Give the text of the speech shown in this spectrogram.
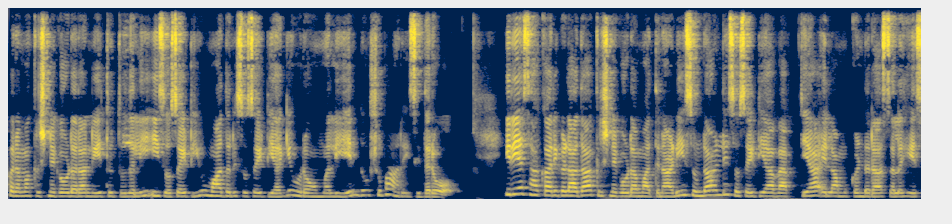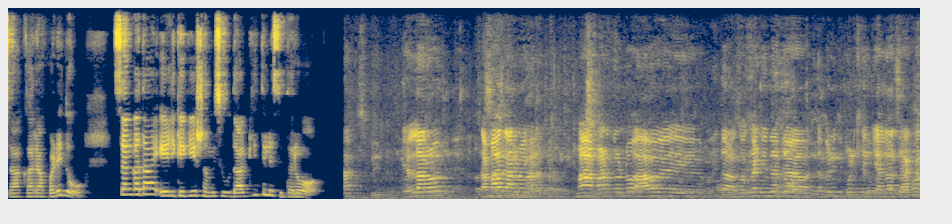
ಪರಮ ಕೃಷ್ಣೇಗೌಡರ ನೇತೃತ್ವದಲ್ಲಿ ಈ ಸೊಸೈಟಿಯು ಮಾದರಿ ಸೊಸೈಟಿಯಾಗಿ ಹೊರಹೊಮ್ಮಲಿ ಎಂದು ಶುಭ ಹಾರೈಸಿದರು. ಹಿರಿಯ ಸಹಕಾರಿಗಳಾದ ಕೃಷ್ಣೇಗೌಡ ಮಾತನಾಡಿ, ಸುಂಡಹಳ್ಳಿ ಸೊಸೈಟಿಯ ವ್ಯಾಪ್ತಿಯ ಎಲ್ಲ ಮುಖಂಡರ ಸಲಹೆ ಸಹಕಾರ ಪಡೆದು ಸಂಘದ ಏಳಿಗೆಗೆ ಶ್ರಮಿಸುವುದಾಗಿ ತಿಳಿಸಿದರು. ಎಲ್ಲರೂ ಆ ಎಲ್ಲ ಸಹಕಾರ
